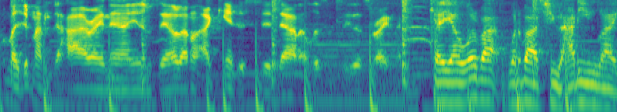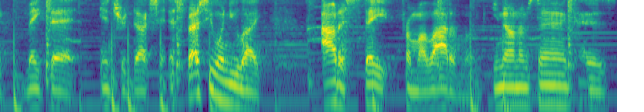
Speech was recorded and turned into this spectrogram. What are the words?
I'm like, I'm not even high right now. You know what I'm saying? I, don't, I can't just sit down and listen to this right now. KO, what about what about you? How do you like make that introduction, especially when you like out of state from a lot of them? You know what I'm saying? Because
